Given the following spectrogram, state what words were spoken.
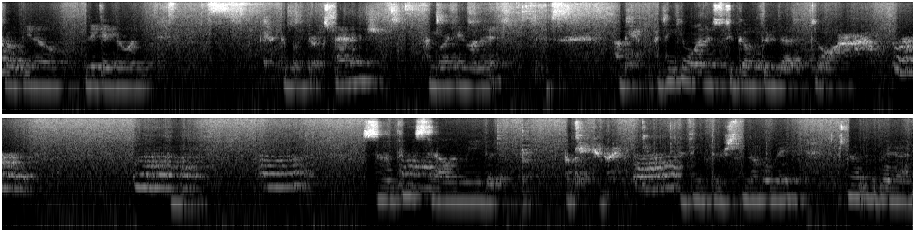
Filipino, hindi kayo naman or Spanish? I'm working on it. Okay, I think you want us to go through that door. Something's telling me that. Okay, anyway. I think there's no way. There's no other way out.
